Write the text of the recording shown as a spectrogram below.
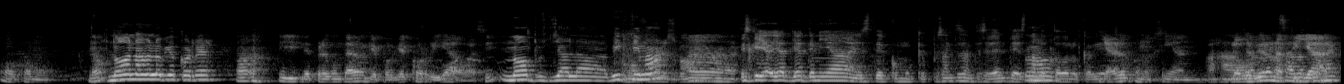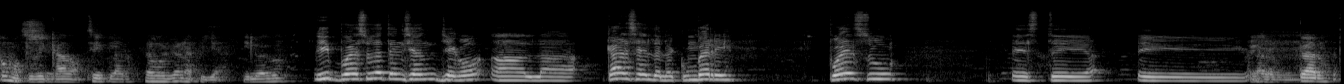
¿o cómo? ¿No? No, no me lo vio correr. Ah, y le preguntaron que por qué corría o así. No, pues ya la víctima. Ah, Es que ya, ya, ya tenía este como que pues antes antecedentes, ¿no? Ajá. De todo lo que había. ya hecho. lo conocían. Ajá, lo ya- volvieron o a sea, Lo pillar. tenían como que ubicado. Sí, claro. Lo volvieron a pillar. Y luego. Y pues su detención llegó a la cárcel de Lecumberri. Pues su. Este. Eh, Claro. Claro.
